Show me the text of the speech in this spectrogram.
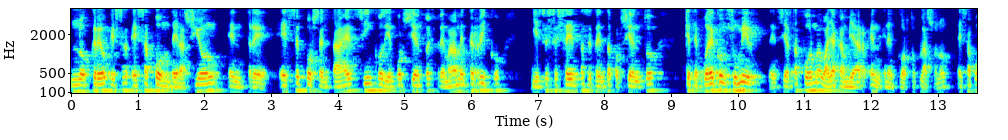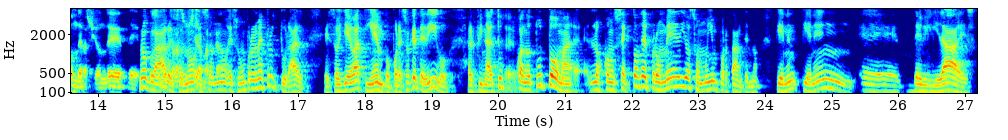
no creo que esa, esa ponderación entre ese porcentaje 5-10% extremadamente rico y ese 60-70% que te puede consumir en cierta forma vaya a cambiar en, el corto plazo, ¿no? Esa ponderación de... no, claro, eso no, eso no, es un problema estructural, eso lleva tiempo, por eso que te digo, al final tú, cuando tú tomas, eh, los conceptos de promedio son muy importantes, ¿no? Tienen, tienen eh, debilidades,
